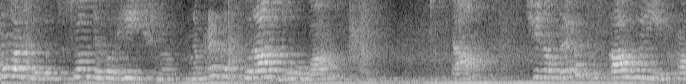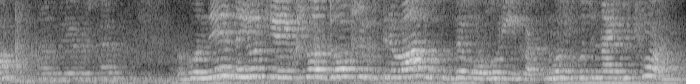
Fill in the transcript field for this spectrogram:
можна застосовувати логічно, наприклад, кора дуба, так? чи, наприклад, куска горіха, вони дають, якщо довше потримати, особливо горіха, це може бути навіть до чорного.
